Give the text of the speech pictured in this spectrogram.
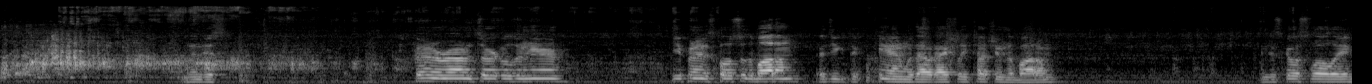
And then just spinning around in circles in here. Keeping it as close to the bottom as you can without actually touching the bottom. And just go slowly.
